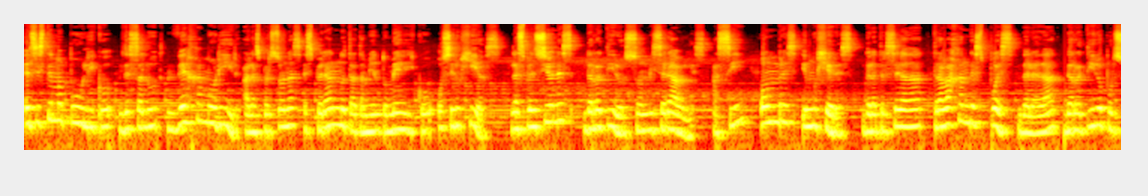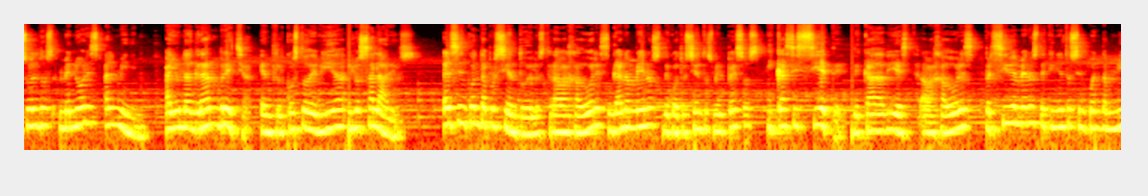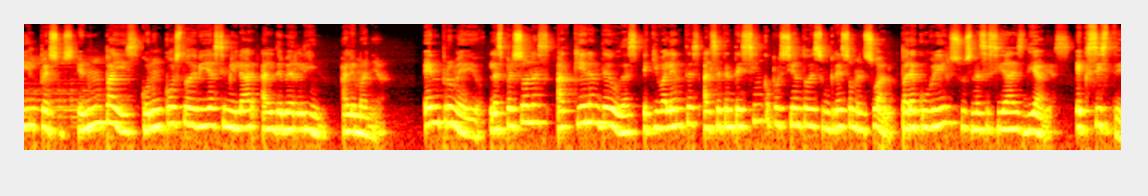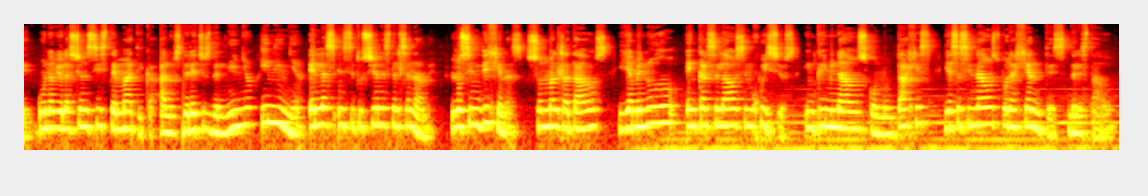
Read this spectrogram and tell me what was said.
El sistema público de salud deja morir a las personas esperando tratamiento médico o cirugías. Las pensiones de retiro son miserables. Así, hombres y mujeres de la tercera edad trabajan después de la edad de retiro por sueldos menores al mínimo. Hay una gran brecha entre el costo de vida y los salarios. El 50% de los trabajadores gana menos de 400 mil pesos y casi 7 de cada 10 trabajadores percibe menos de 550 mil pesos en un país con un costo de vida similar al de Berlín, Alemania. En promedio, las personas adquieren deudas equivalentes al 75% de su ingreso mensual para cubrir sus necesidades diarias. Existe una violación sistemática a los derechos del niño y niña en las instituciones del Sename. Los indígenas son maltratados y a menudo encarcelados en juicios, incriminados con montajes y asesinados por agentes del Estado.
